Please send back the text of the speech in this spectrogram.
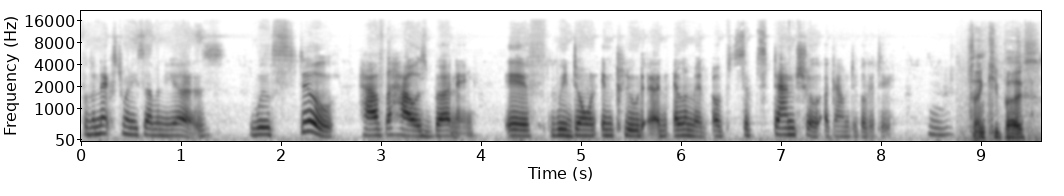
For the next 27 years, we'll still have the house burning if we don't include an element of substantial accountability. Thank you both.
